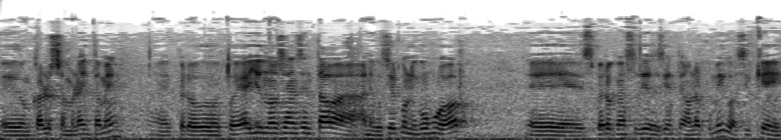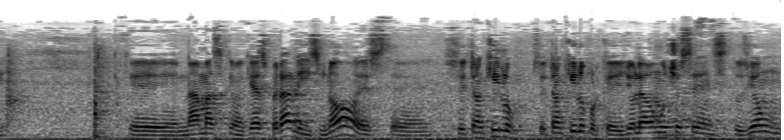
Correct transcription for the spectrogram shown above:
eh, don Carlos Chamberlain también, eh, pero todavía ellos no se han sentado a, a negociar con ningún jugador. Eh, espero que en estos días se sienten a hablar conmigo, así que, que nada más que me queda esperar y si no, este, estoy tranquilo, estoy tranquilo porque yo le he dado mucho a esta institución,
